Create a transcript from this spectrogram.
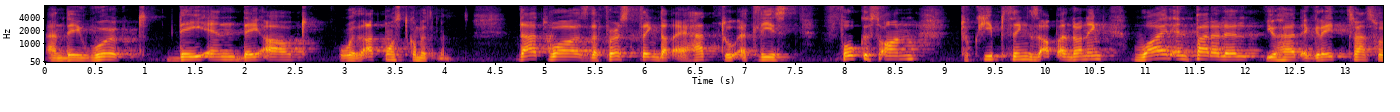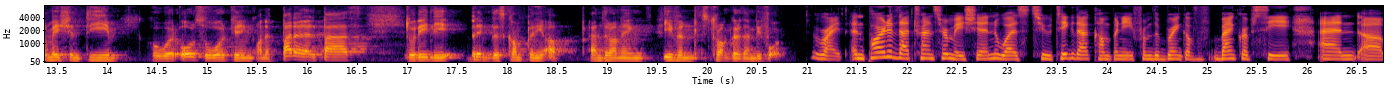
and they worked day in, day out with utmost commitment. That was the first thing that I had to at least focus on to keep things up and running. While in parallel, you had a great transformation team who were also working on a parallel path to really bring this company up and running even stronger than before. Right. And part of that transformation was to take that company from the brink of bankruptcy and uh,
